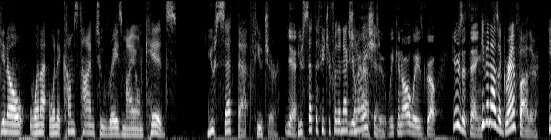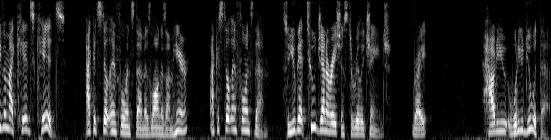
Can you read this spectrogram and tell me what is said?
you know, when I when it comes time to raise my own kids, you set that future. Yeah. You set the future for the next You generation. have to. We can always grow. Here's the thing. Even as a grandfather, even my kids' kids, I could still influence them as long as I'm here. I could still influence them. So you get two generations to really change, right? How do you what do you do with that?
